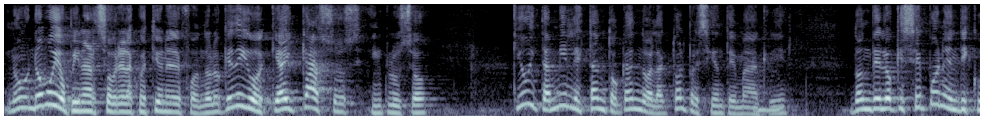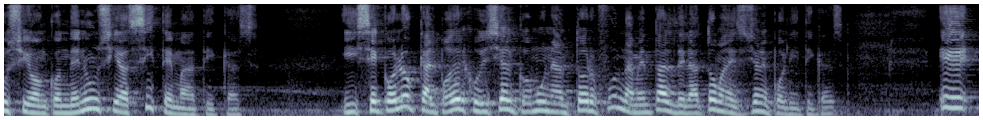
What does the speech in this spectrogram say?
No, no voy a opinar sobre las cuestiones de fondo. Lo que digo es que hay casos, incluso, que hoy también le están tocando al actual presidente Macri, donde lo que se pone en discusión con denuncias sistemáticas y se coloca al Poder Judicial como un actor fundamental de la toma de decisiones políticas, eh,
